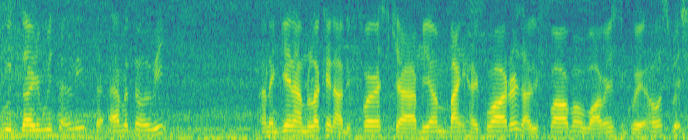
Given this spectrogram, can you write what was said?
who died recently, Sir Everton Weekes. And again, I'm looking at the first Caribbean Bank headquarters at the former Warrens Great House, which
